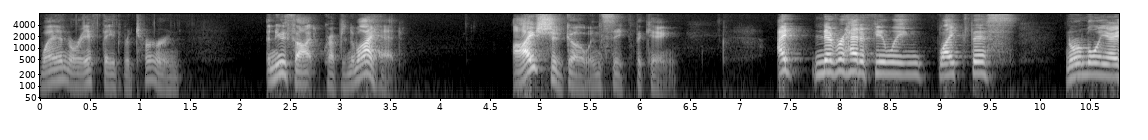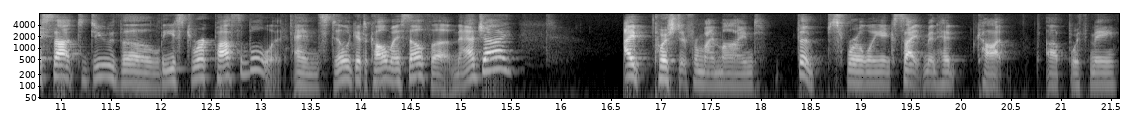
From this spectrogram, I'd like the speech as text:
when or if they'd return a new thought crept into my head. I should go and seek the king. I'd never had a feeling like this. Normally, I sought to do the least work possible and still get to call myself a magi. I pushed it from my mind. The swirling excitement had caught up with me.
